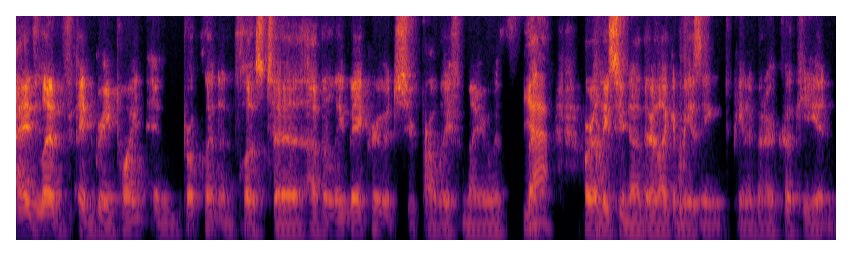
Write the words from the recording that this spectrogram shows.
I live in Greenpoint in Brooklyn and close to Ovenly Bakery, which you're probably familiar with. Yeah. or at least you know they're like amazing peanut butter cookie and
